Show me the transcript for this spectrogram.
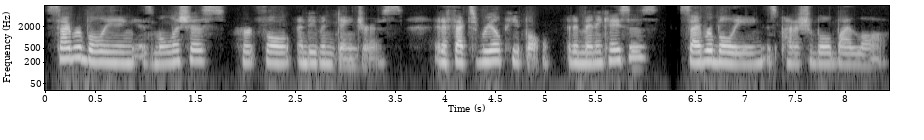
Cyberbullying is malicious, hurtful, and even dangerous. It affects real people, and in many cases, cyberbullying is punishable by law.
